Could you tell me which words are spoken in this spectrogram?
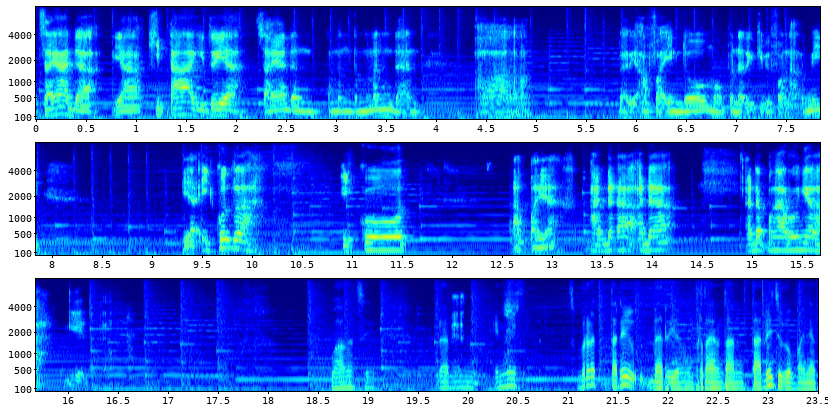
saya ada ya kita gitu ya, saya dan teman-teman dan eh, dari Ava Indo maupun dari Griffon Army ya ikutlah. Ikut apa ya ada ada ada pengaruhnya lah gitu. Banget sih. Dan ini sebenarnya tadi dari yang pertanyaan tadi juga banyak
